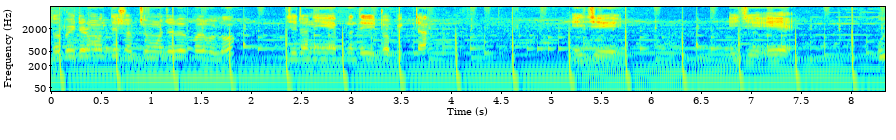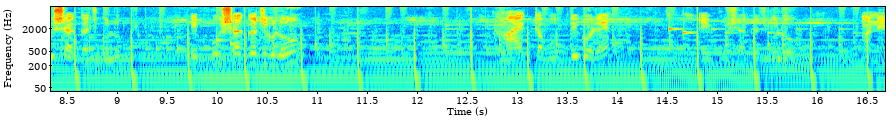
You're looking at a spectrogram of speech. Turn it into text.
তবে এটার মধ্যে সবচেয়ে মজার ব্যাপার হলো যেটা নিয়ে আপনাদের এই টপিকটা, এই যে এই যে এ পুঁইশাক গাছগুলো। এই পুঁইশাক গাছগুলো মা একটা বুদ্ধি করে এই পুঁইশাক গাছগুলো মানে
